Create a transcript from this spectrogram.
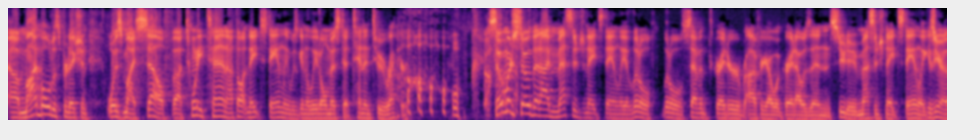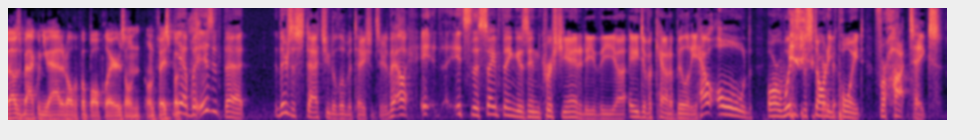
Uh, my boldest prediction was myself. Uh, 2010, I thought Nate Stanley was going to lead Ole Miss to a 10 and 2 record. Oh, so much so that I messaged Nate Stanley, a little little seventh grader. I forgot what grade I was in. Sudu messaged Nate Stanley because you know that was back when you added all the football players on on Facebook. Yeah, but isn't that there's a statute of limitations here. They, uh, it, it's the same thing as in Christianity, the uh, age of accountability. How old or what is the starting point for hot takes?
